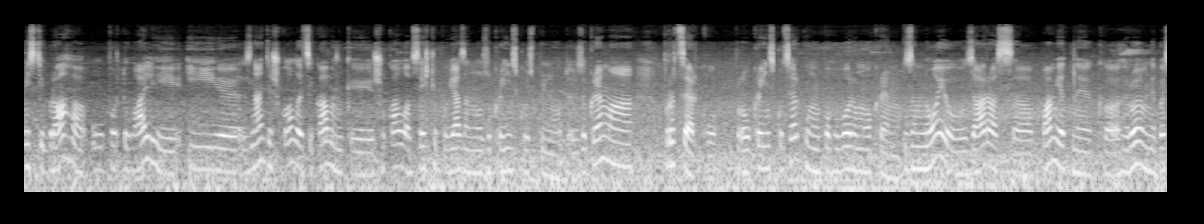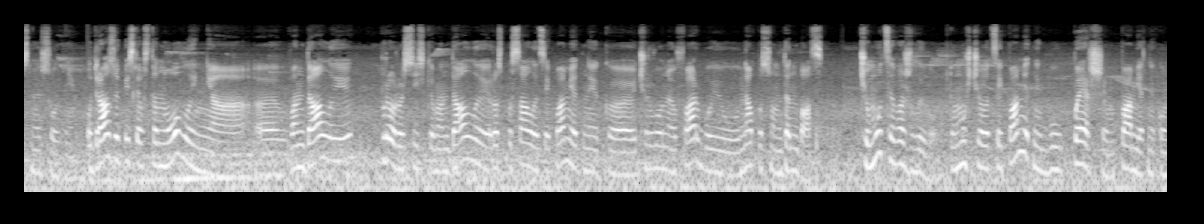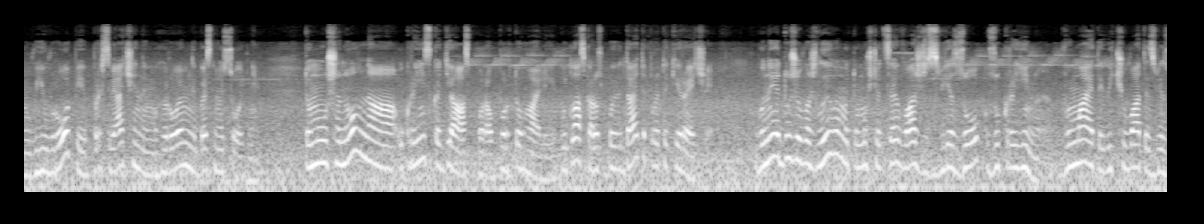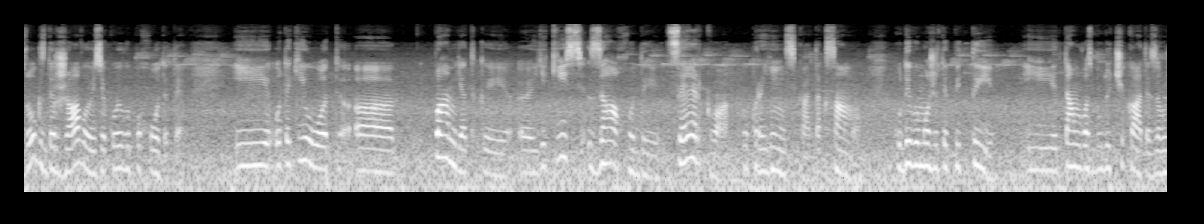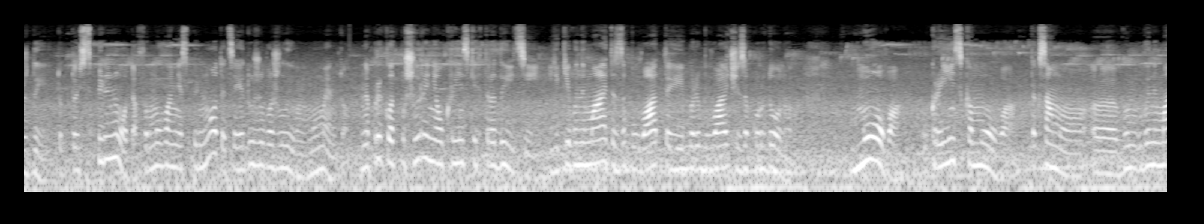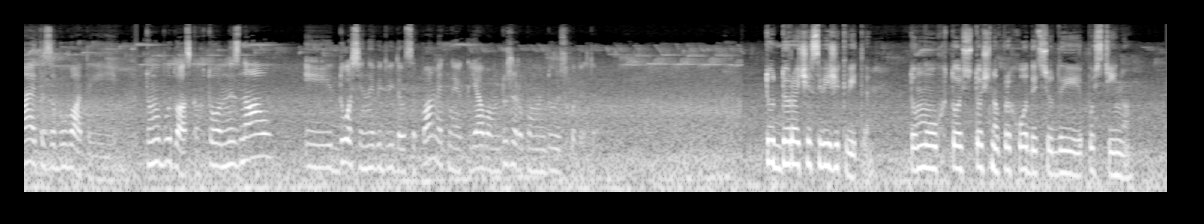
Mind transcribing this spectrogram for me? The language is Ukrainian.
місті Брага у Португалії, і знаєте, шукала цікавинки, шукала все, що пов'язано з українською спільнотою. Зокрема, про церкву. Про українську церкву ми поговоримо окремо. За мною зараз е, пам'ятник Героям Небесної Сотні. Одразу після встановлення е, вандали. Проросійські вандали розписали цей пам'ятник е, червоною фарбою написом Донбас. Чому це важливо? Тому що цей пам'ятник був першим пам'ятником в Європі, присвяченим Героям Небесної Сотні. Тому, шановна українська діаспора в Португалії, будь ласка, розповідайте про такі речі. Вони є дуже важливими, тому що це ваш зв'язок з Україною. Ви маєте відчувати зв'язок з державою, з якої ви походите. І отакі от е, пам'ятки, е, якісь заходи, церква українська так само, куди ви можете піти, і там вас будуть чекати завжди. Тобто спільнота, формування спільноти це є дуже важливим моментом. Наприклад, поширення українських традицій, які ви не маєте забувати, перебуваючи за кордоном. Мова, українська мова, так само е, ви, ви не маєте забувати її. Тому, будь ласка, хто не знав і досі не відвідав цей пам'ятник, я вам дуже рекомендую сходити. Тут, до речі, свіжі квіти, тому хтось точно приходить сюди постійно.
